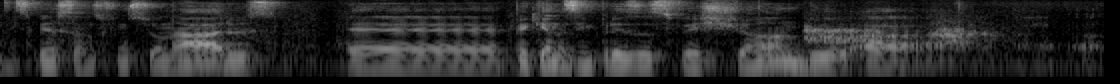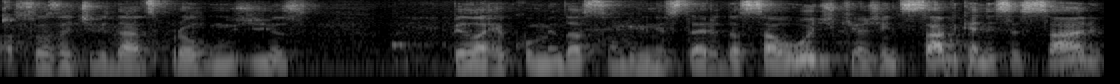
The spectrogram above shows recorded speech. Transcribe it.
dispensando funcionários, é, pequenas empresas fechando a, as suas atividades por alguns dias pela recomendação do Ministério da Saúde, que a gente sabe que é necessário.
